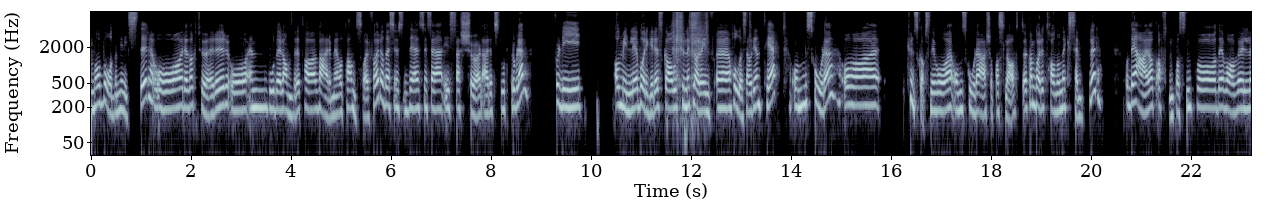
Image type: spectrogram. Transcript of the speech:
må både minister og redaktører og en god del andre ta, være med og ta ansvar for. Og det syns, det syns jeg i seg sjøl er et stort problem. Fordi alminnelige borgere skal kunne klare å eh, holde seg orientert om skole. Og kunnskapsnivået om skole er såpass lavt. Jeg kan bare ta noen eksempler. Og det er at Aftenposten på Det var vel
